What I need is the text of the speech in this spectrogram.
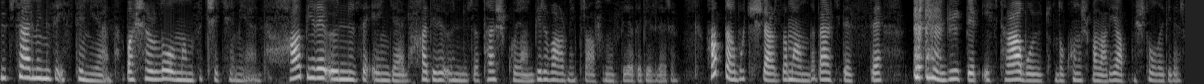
Yükselmenizi istemeyen, başarılı olmanızı çekemeyen, habire önünüze engel, habire önünüze taş koyan biri var mı etrafınızda ya da birileri? Hatta bu kişiler zamanında belki de size büyük bir iftira boyutunda konuşmalar yapmış da olabilir.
